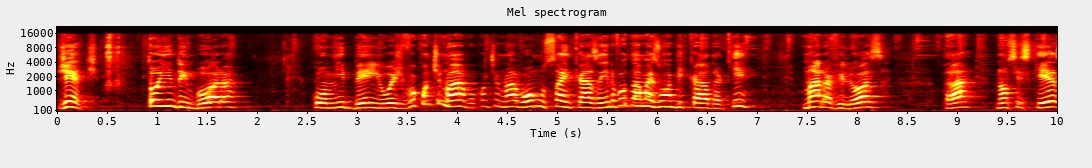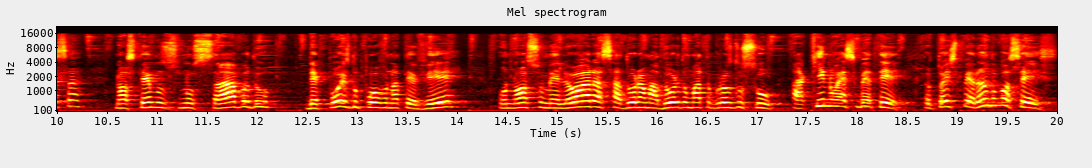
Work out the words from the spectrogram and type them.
Gente, tô indo embora. Comi bem hoje. Vou continuar, vou continuar. Vou almoçar em casa ainda. Vou dar mais uma bicada aqui. Maravilhosa, tá? Não se esqueça, nós temos no sábado, depois do Povo na TV, o nosso melhor assador amador do Mato Grosso do Sul, aqui no SBT. Eu estou esperando vocês.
